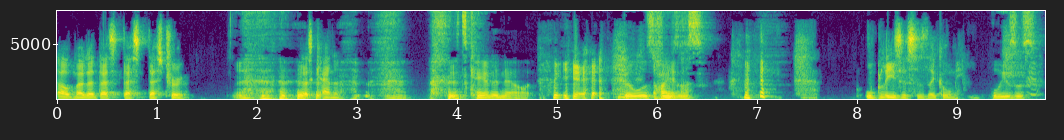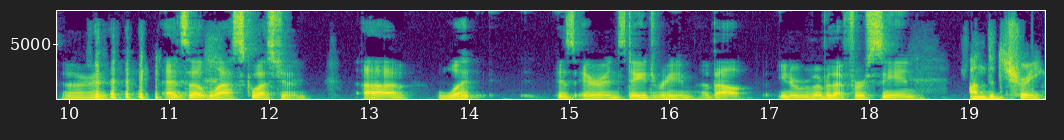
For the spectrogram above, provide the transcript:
Oh no, that, that's that's that's true. That's canon. it's canon now. yeah, Bill is Oh, yeah. Jesus. or Bleezus as they call me. Jesus. All right. and so, last question: uh, What is Eren's daydream about? You know, remember that first scene? Under the tree,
